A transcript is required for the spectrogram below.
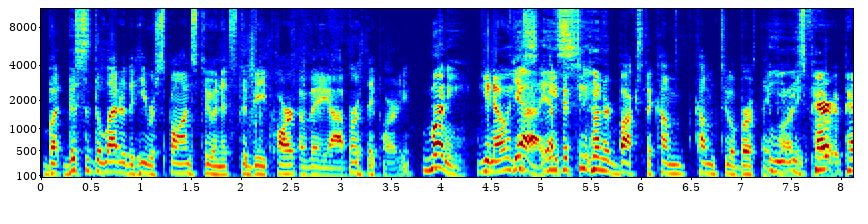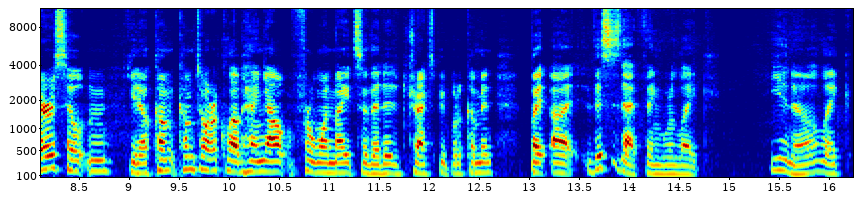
But this is the letter that he responds to, and it's to be part of a uh, birthday party. Money, you know. He's, Yeah, yeah, he's- fifteen hundred bucks to come come to a birthday party. He's Par- Paris Hilton. You know, come come to our club, hang out for one night, so that it attracts people to come in. But uh, this is that thing where, like, you know, like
